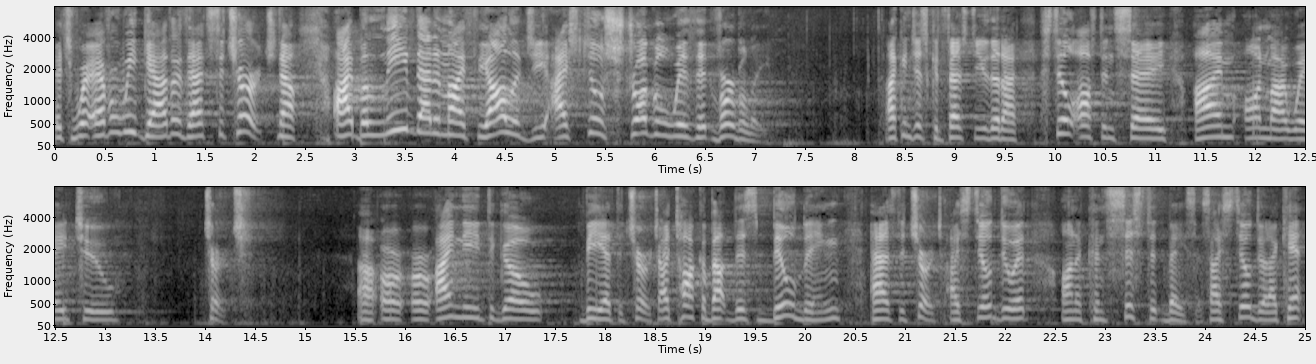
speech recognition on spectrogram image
it's wherever we gather, that's the church. Now, I believe that in my theology, I still struggle with it verbally. I can just confess to you that I still often say, I'm on my way to church, uh, or, or I need to go be at the church. I talk about this building as the church. I still do it on a consistent basis. I still do it. I can't,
